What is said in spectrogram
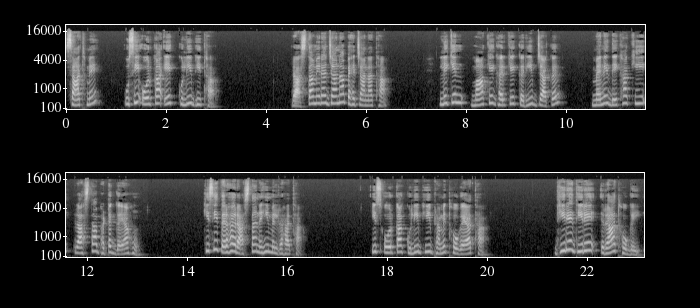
साथ में उसी ओर का एक कुली भी था। रास्ता मेरा जाना पहचाना था, लेकिन माँ के घर के करीब जाकर मैंने देखा कि रास्ता भटक गया हूँ। किसी तरह रास्ता नहीं मिल रहा था। इस ओर का कुली भी भ्रमित हो गया था। धीरे धीरे रात हो गई।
